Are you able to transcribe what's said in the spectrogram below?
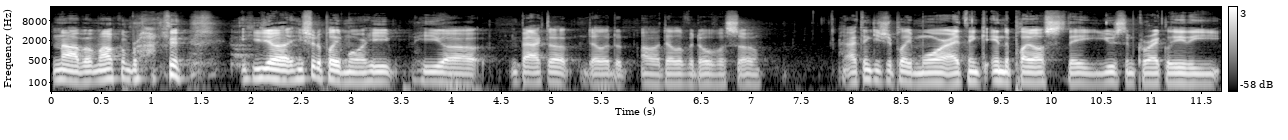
nah, but Malcolm Brogdon, he uh he should have played more. He he uh backed up Della uh, Dellavedova, so I think he should play more. I think in the playoffs they used him correctly. The,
